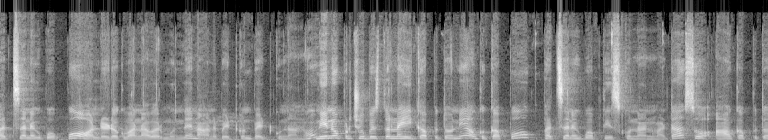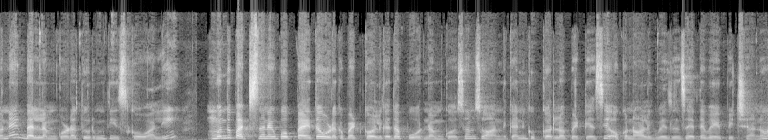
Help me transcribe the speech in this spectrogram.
పచ్చనగపప్పు ఆల్రెడీ ఒక వన్ అవర్ ముందే నానబెట్టుకుని పెట్టుకున్నాను. నేను ఇప్పుడు చూపిస్తున్న ఈ కప్పుతోనే ఒక కప్పు పచ్చనగపప్పు తీసుకున్నాను అనమాట సో ఆ కప్పుతోనే బెల్లం కూడా తురిమి తీసుకోవాలి. ముందు పచ్చిశనగపప్పు అయితే ఉడకపెట్టుకోవాలి కదా పూర్ణం కోసం. సో అందుకని కుక్కర్లో పెట్టేసి ఒక నాలుగు విజిల్స్ అయితే వేపించాను.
